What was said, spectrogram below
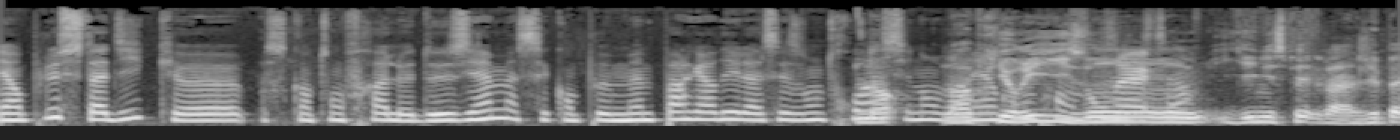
Et en plus, t'as dit que parce que quand on fera le deuxième, c'est qu'on peut même pas regarder la saison 3, non, sinon on va non, a priori comprendre. ils ont, Ouais, ça. il y a une espèce, enfin, j'ai pas,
